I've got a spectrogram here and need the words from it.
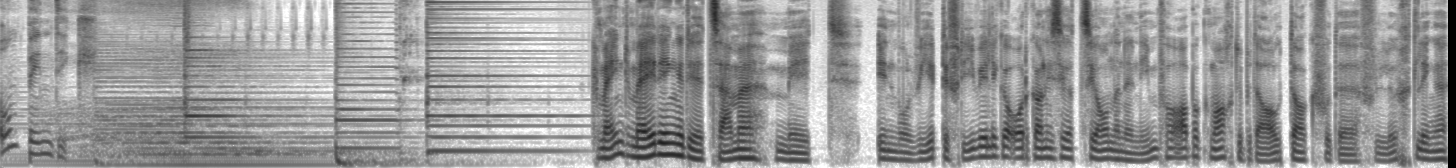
und bindig. Die Gemeinde Meiringen die zusammen mit involvierten freiwilligen Organisationen eine Infoabend gemacht über den Alltag der Flüchtlinge,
